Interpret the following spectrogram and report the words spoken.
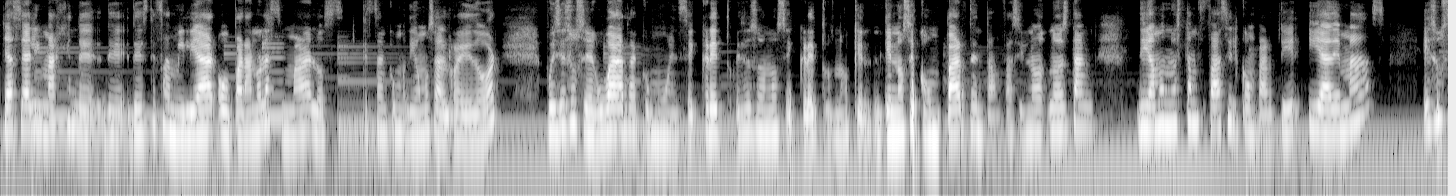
ya sea la imagen de, de, este familiar o para no lastimar a los que están como, digamos, alrededor, pues eso se guarda como en secreto. Esos son los secretos, ¿no? Que, que no se comparten tan fácil, no, no es tan, digamos, no es tan fácil compartir. Y además esos,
